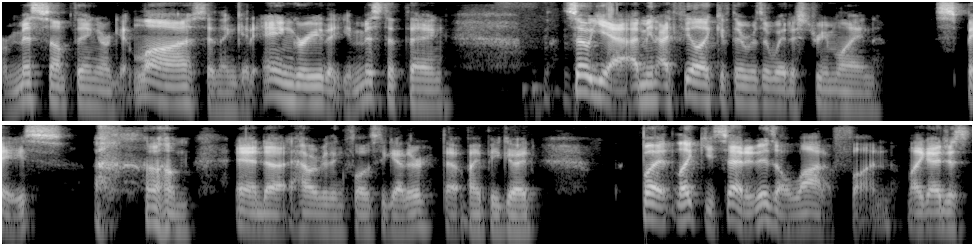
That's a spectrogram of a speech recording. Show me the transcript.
or miss something or get lost and then get angry that you missed a thing. so yeah, I mean, I feel like if there was a way to streamline space um, and uh, how everything flows together, that might be good. But like you said, it is a lot of fun. Like I just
